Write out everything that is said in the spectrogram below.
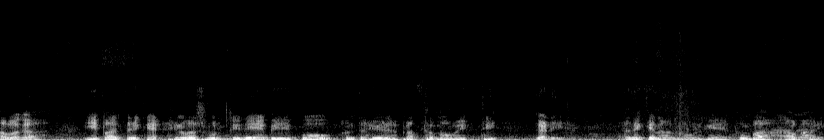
ಆವಾಗ ಈ ಪಾತ್ರಕ್ಕೆ ಶ್ರೀನಿವಾಸ ಮೂರ್ತಿನೇ ಬೇಕು ಅಂತ ಹೇಳಿದ ಪ್ರಥಮ ವ್ಯಕ್ತಿ ಗಣೇಶ್. ಅದಕ್ಕೆ ನಾನು ಅವ್ರಿಗೆ ತುಂಬ ಆಭಾರಿ.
